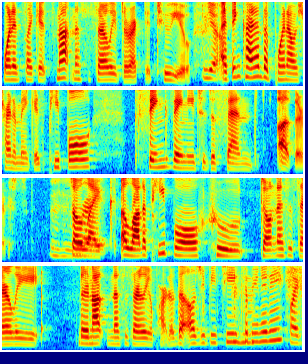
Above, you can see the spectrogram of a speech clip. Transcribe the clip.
when it's like it's not necessarily directed to you. Yeah. I think kind of the point I was trying to make is people think they need to defend others. Mm-hmm. So Right. like a lot of people who don't necessarily they're not necessarily a part of the LGBT community. Mm-hmm. Like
